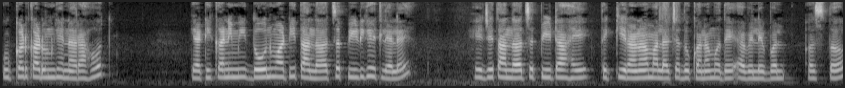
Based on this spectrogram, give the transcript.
उकड काढून घेणार आहोत. या ठिकाणी मी दोन वाटी तांदळाचं पीठ घेतलेलं आहे. हे जे तांदळाचं पीठ आहे ते किराणा मालाच्या दुकानामध्ये अवेलेबल असतं.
